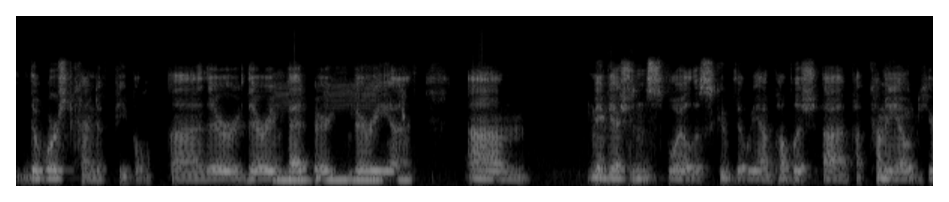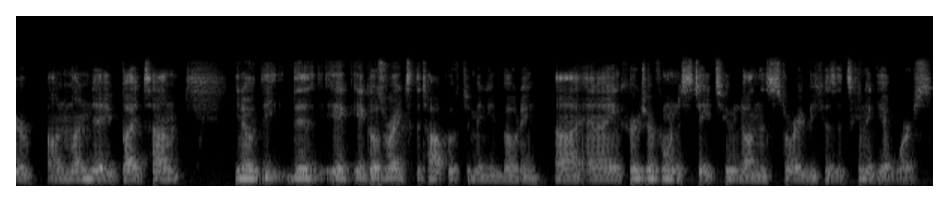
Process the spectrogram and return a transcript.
the worst kind of people. Uh, they're they're in bed very very. Uh, um, maybe I shouldn't spoil the scoop that we have published uh, coming out here on Monday, but um, you know the the it, it, goes right to the top of Dominion voting, uh, and I encourage everyone to stay tuned on this story because it's going to get worse.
